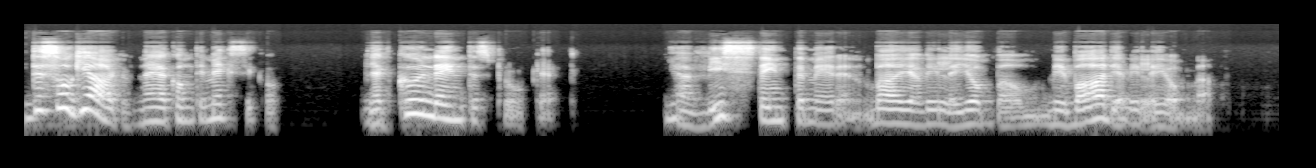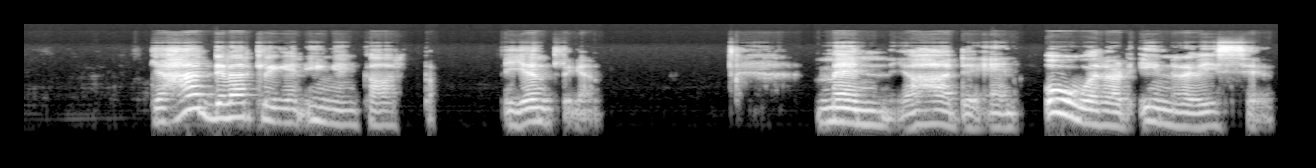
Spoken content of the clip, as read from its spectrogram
Det såg jag när jag kom till Mexiko. Jag kunde inte språket. Jag visste inte mer än vad jag ville jobba och med vad jag ville jobba. Jag hade verkligen ingen karta, egentligen. Men jag hade en oerhörd inre visshet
